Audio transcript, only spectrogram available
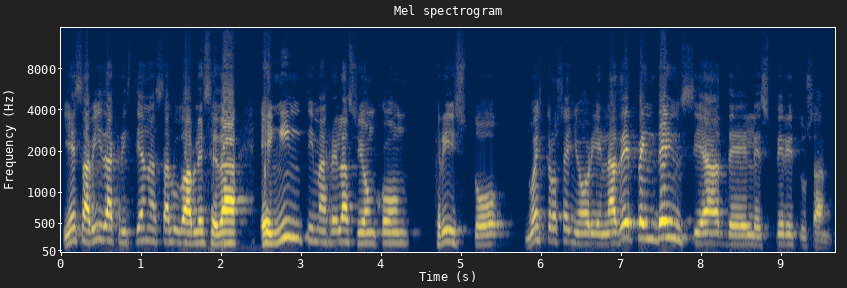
Y esa vida cristiana saludable se da en íntima relación con Cristo, nuestro Señor, y en la dependencia del Espíritu Santo.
